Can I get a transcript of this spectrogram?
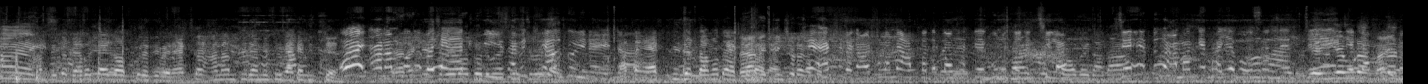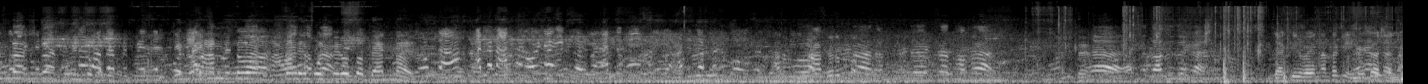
হয়ে ব্যবসায় লস করে দেবেন। একটা আনাম তিরামিসু রেখে দিচ্ছেন ওই, আরাম করে ভাই, এক piece, আমি খেয়াল করি না আচ্ছা এক পিসের দামও তো একশো টাকা। তিনশো টাকা হ্যাঁ, একশো টাকা। আসলে আমি আপনাদের কথাকে গুরুত্ব দিচ্ছিলাম। যেহেতু আমাকে ভাইয়া বলছে যে যে যে কাপড়টা পরবে সেটা সুন্দরভাবে আপনি present করবেন। কিন্তু আপনি তো আমাদের প্রশ্নের উত্তর দেন নাই। জাকির ভাই না থাকলে লোক আসে না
